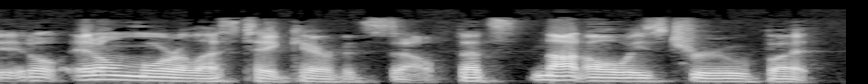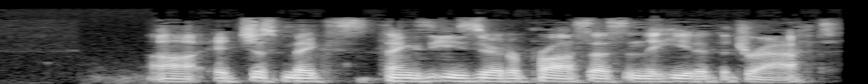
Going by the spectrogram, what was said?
it'll it'll more or less take care of itself. That's not always true, but uh, it just makes things easier to process in the heat of the draft.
